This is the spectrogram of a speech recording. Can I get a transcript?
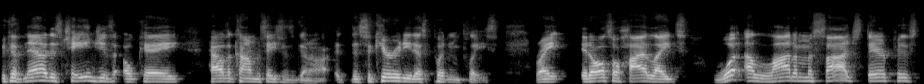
because now this changes okay how the conversation is gonna the security that's put in place right it also highlights what a lot of massage therapists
